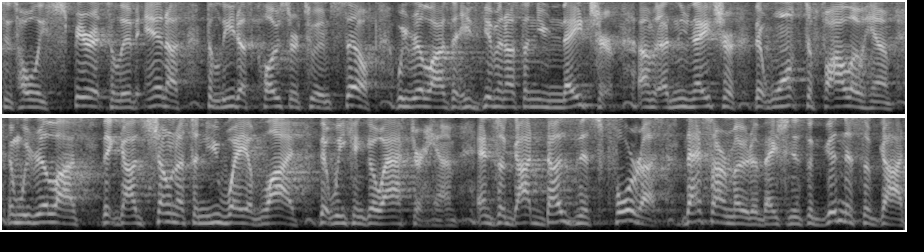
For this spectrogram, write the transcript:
his Holy Spirit to live in us, to lead us closer to himself. We realize that he's given us a new nature, um, a new nature that wants to follow him and we realize that God's shown us a new way of life that we can go after him. And so God does this for us. That's our motivation is the goodness of God.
